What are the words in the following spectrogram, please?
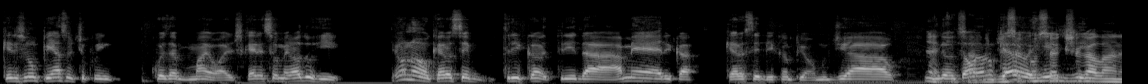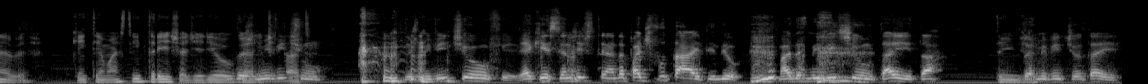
que eles não pensam, tipo, em coisa maior. Eles querem ser o melhor do Rio. Eu não, quero ser tri, tri da América, quero ser bicampeão mundial. É, entendeu? Então eu não um quero Você consegue chegar lá, né, velho? Quem tem mais tem três, já diria o velho ditado. 2021. 2021, filho. É que esse ano a gente tem nada pra disputar, entendeu? Mas 2021, tá aí, tá? Entendi. 2021 tá aí.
